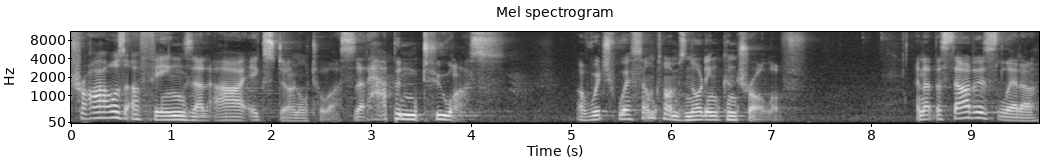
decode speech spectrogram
Trials are things that are external to us, that happen to us, of which we're sometimes not in control of. And at the start of this letter,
